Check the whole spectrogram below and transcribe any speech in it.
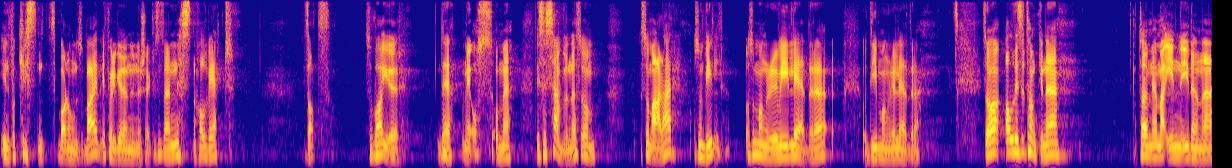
innenfor kristent barne- og ungdomsarbeid ifølge den undersøkelsen, så er det nesten halvert. Så hva gjør det med oss og med disse sauene som, som, er der, og som vil? Og så mangler vi ledere, og de mangler ledere. Så alle disse tankene tar jeg med meg inn i denne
